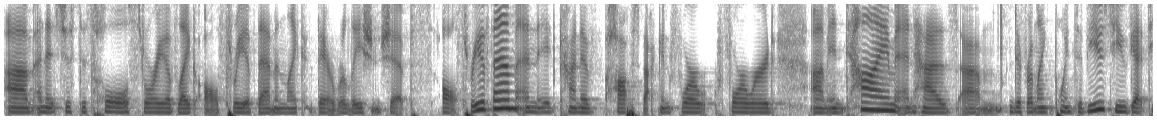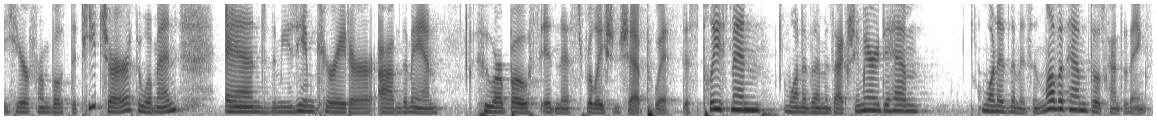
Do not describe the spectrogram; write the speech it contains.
Um, and it's just this whole story of like all three of them and like their relationships, all three of them. And it kind of hops back and for- forward um, in time and has um, different like points of view. So you get to hear from both the teacher, the woman, and the museum curator, um, the man, who are both in this relationship with this policeman. One of them is actually married to him one of them is in love with him, those kinds of things.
